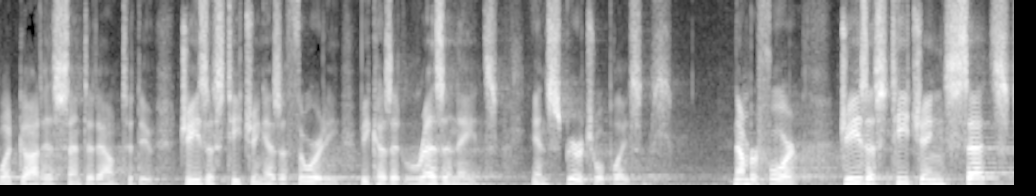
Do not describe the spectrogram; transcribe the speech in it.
what God has sent it out to do. Jesus' teaching has authority because it resonates in spiritual places. Number four, Jesus' teaching sets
